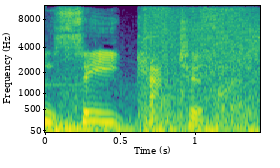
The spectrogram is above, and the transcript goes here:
MC captured.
